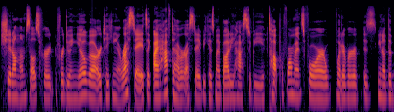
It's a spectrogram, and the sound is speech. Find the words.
shit on themselves for for doing yoga or taking a rest day. It's like I have to have a rest day because my body has to be top performance for whatever is, you know, the,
